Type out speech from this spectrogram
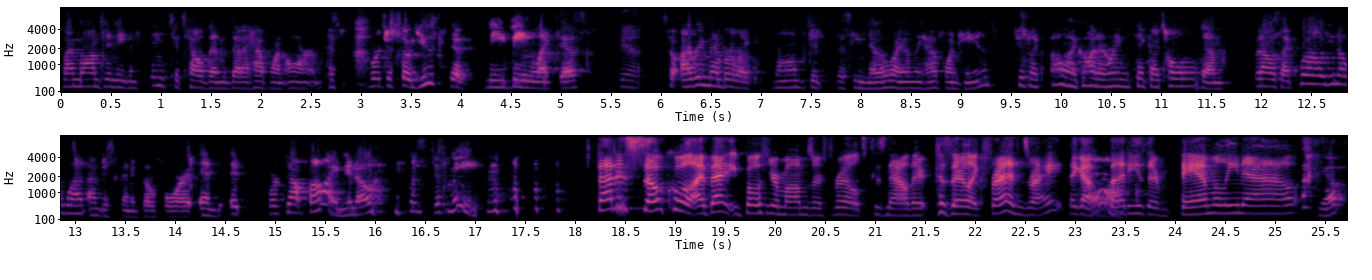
my mom didn't even think to tell them that I have one arm because we're just so used to me being like this. Yeah. So I remember like, mom, did, does he know I only have one hand? She's like, oh my God, I don't even think I told them. But I was like, well, you know what? I'm just going to go for it. And it worked out fine, you know, it was just me. that is so cool. I bet both your moms are thrilled because now they're because they're like friends, right? They got yeah. buddies, they're family now. Yep.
